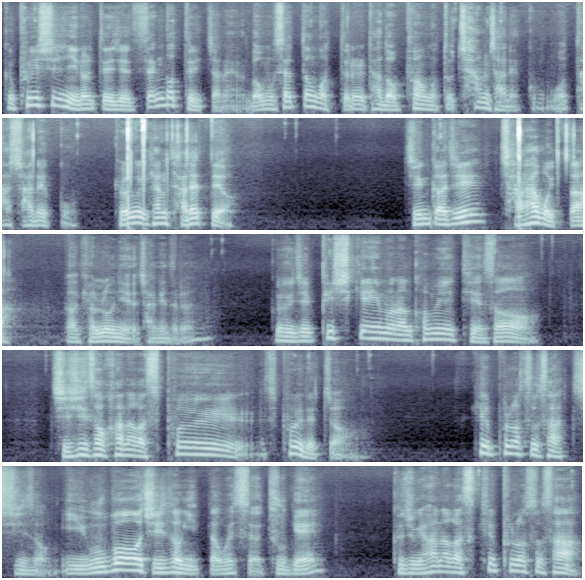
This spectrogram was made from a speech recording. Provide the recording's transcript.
그 프리시즌 이럴 때 이제 센 것들 있잖아요. 너무 셌던 것들을 다 너프한 것도 참 잘했고 뭐 다 잘했고 결국에 그냥 잘했대요. 지금까지 잘하고 있다가 결론이에요. 자기들은. 그리고 이제 PC 게이머랑 커뮤니티에서 지시석 하나가 스포일 스포일 됐죠. 스킬 플러스 4 지시석. 이 우버 지시석이 있다고 했어요. 두 개. 그 중에 하나가 스킬 플러스 4.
